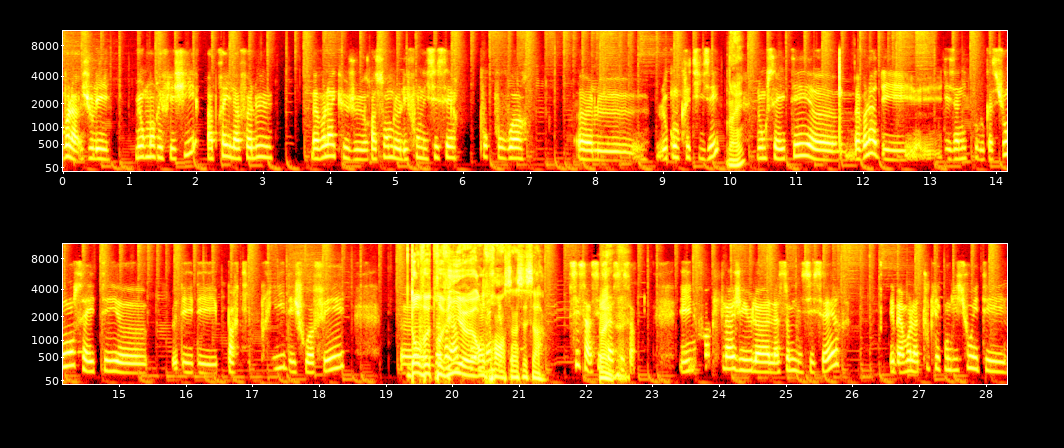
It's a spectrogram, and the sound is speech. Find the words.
voilà, je l'ai mûrement réfléchi. Après, il a fallu ben voilà, que je rassemble les fonds nécessaires pour pouvoir le, le concrétiser. Ouais. Donc ça a été ben voilà, des, des années de colocation, ça a été des, des parties pris, des choix faits. Euh, Dans votre ben vie euh, en France, hein, c'est ça C'est ça, c'est Ouais, ça, c'est ça. Et une fois que là j'ai eu la, la somme nécessaire, et ben voilà, toutes les conditions étaient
